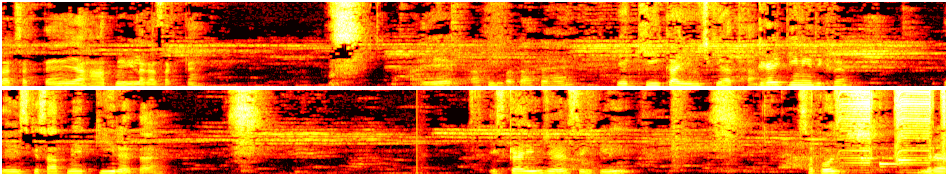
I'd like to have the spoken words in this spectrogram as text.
रख सकते हैं या हाथ में भी लगा सकते हैं। ये अभी बताते हैं ये की का यूज़ किया था। दिखाइए की नहीं दिख रहा है। ये इसके साथ में एक की रहता है। इसका यूज़ है सिंपली सपोज़ मेरा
